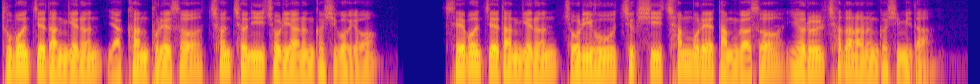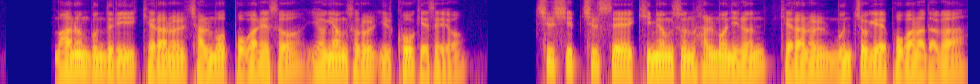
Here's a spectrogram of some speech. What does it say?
두 번째 단계는 약한 불에서 천천히 조리하는 것이고요. 세 번째 단계는 조리 후 즉시 찬물에 담가서 열을 차단하는 것입니다. 많은 분들이 계란을 잘못 보관해서 영양소를 잃고 계세요. 77세 김영순 할머니는 계란을 문 쪽에 보관하다가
